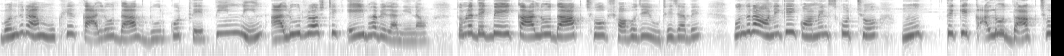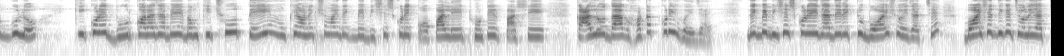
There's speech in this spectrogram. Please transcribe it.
বন্ধুরা, মুখের কালো দাগ দূর করতে তিন দিন আলুর রস ঠিক এইভাবে লাগিয়ে নাও। তোমরা দেখবে এই কালো দাগ ছোপ সহজেই উঠে যাবে। বন্ধুরা, অনেকেই কমেন্টস করছ, মুখ থেকে কালো দাগ ছোপগুলো কি করে দূর করা যাবে এবং কিছুতেই মুখে অনেক সময় দেখবে বিশেষ করে কপালে, ঠোঁটের পাশে কালো দাগ হঠাৎ করেই হয়ে যায়। দেখবে বিশেষ করে যাদের একটু বয়স হয়ে যাচ্ছে, বয়সের দিকে চলে যাচ্ছ,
